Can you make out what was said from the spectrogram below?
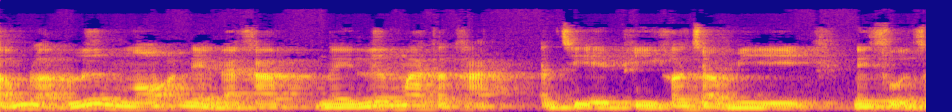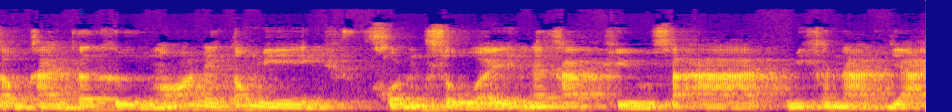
สำหรับเรื่องเงาะเนี่ยนะครับในเรื่องมาตรฐาน GAP ก็จะมีในส่วนสำคัญก็คือเงาะเนี่ยต้องมีขนสวยนะครับ ผิวสะอาดมีขนาดใหญ่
